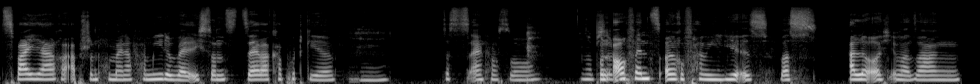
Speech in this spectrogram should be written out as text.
zwei Jahre Abstand von meiner Familie, weil ich sonst selber kaputt gehe. Mhm. Das ist einfach so. Absolut. Und auch wenn es eure Familie ist, was alle euch immer sagen,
